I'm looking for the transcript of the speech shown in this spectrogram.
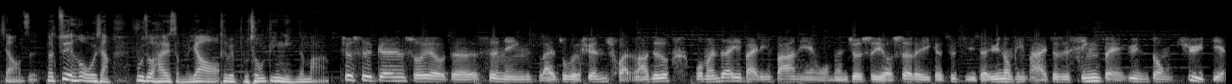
这样子，那最后我想副座还有什么要特别补充叮咛的吗？就是跟所有的。的市民来做个宣传啦，就是我们在一百零八年，我们就是有设了一个自己的运动品牌，就是新北运动据点，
